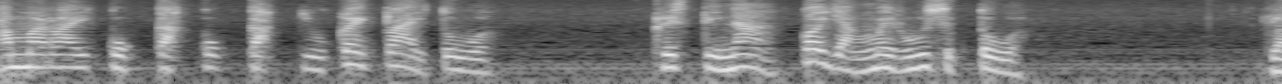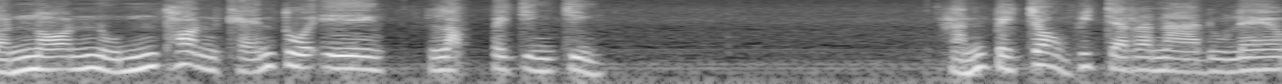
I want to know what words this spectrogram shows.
ทำอะไรกุกกักกุกกักอยู่ใกล้ ๆตัว คริสติน่าก็ยังไม่รู้สึกตัว หล่อนนอนหนุนท่อนแขนตัวเองหลับไปจริง ๆ หันไปจ้องพิจารณาดูแล้ว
